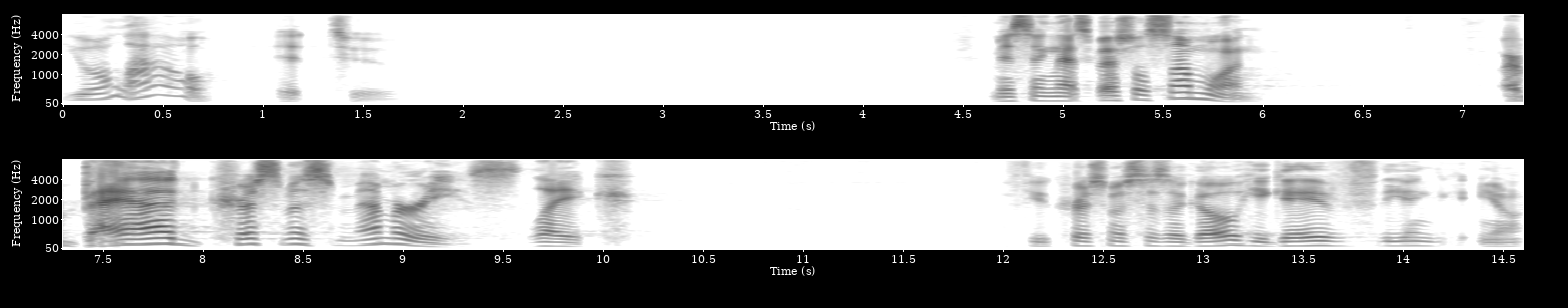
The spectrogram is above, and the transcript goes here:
you allow it to missing that special someone, or bad Christmas memories. Like a few Christmases ago, he gave the, you know,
